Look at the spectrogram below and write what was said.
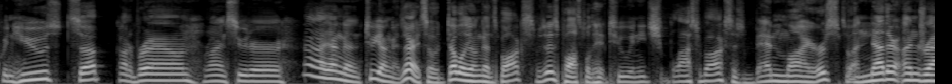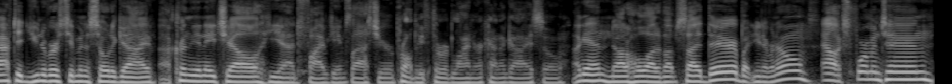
Quinn Hughes, what's up? Connor Brown, Ryan Suter, ah, Young Guns, two Young Guns. All right, so double Young Guns box. It is possible to hit two in each blaster box. There's Ben Meyers, so another undrafted University of Minnesota guy. Uh, currently in NHL, he had five games last year, probably third liner kind of guy. So again, not a whole lot of upside there, but you never know. Alex Formenton,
